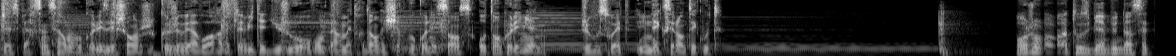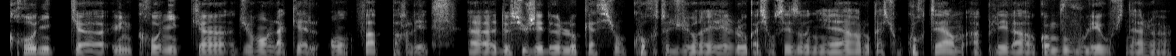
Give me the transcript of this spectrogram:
J'espère sincèrement que les échanges que je vais avoir avec l'invité du jour vont permettre d'enrichir vos connaissances autant que les miennes. Je vous souhaite une excellente écoute. Bonjour à tous, bienvenue dans cette chronique, euh, une chronique hein, durant laquelle on va parler euh, de sujets de location courte durée, location saisonnière, location court terme, appelez-la comme vous voulez au final,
